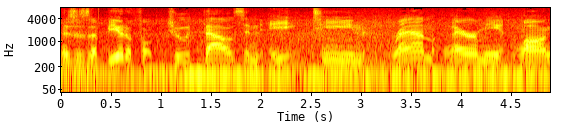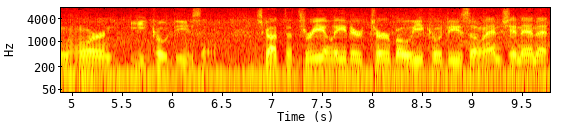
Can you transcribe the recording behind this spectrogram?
this is a beautiful 2018 Ram Laramie Longhorn Eco Diesel. It's got the 3 liter turbo eco diesel engine in it.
